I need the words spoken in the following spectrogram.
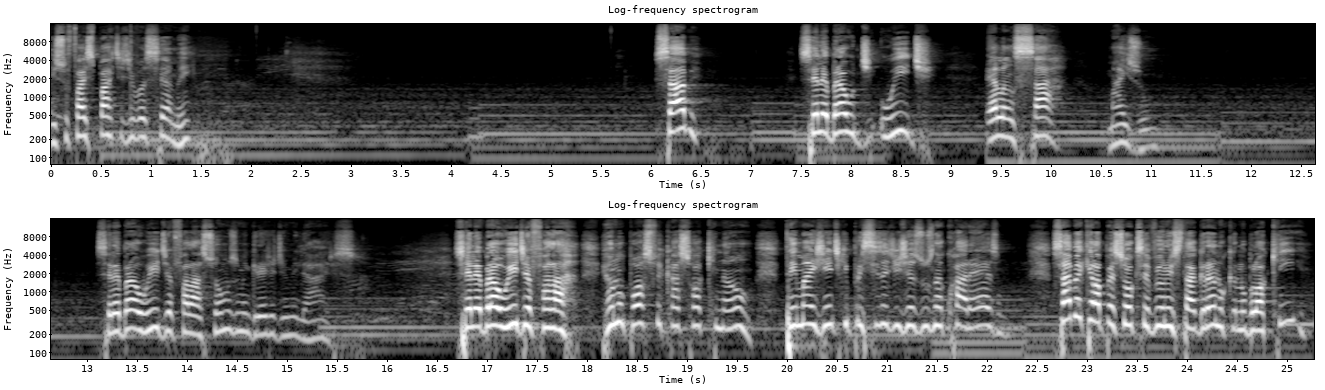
Isso faz parte de você, amém? Sabe? Celebrar o, o ID é lançar mais um. Celebrar o ID é falar, somos uma igreja de milhares. Celebrar o ID é falar, eu não posso ficar só aqui não. Tem mais gente que precisa de Jesus na quaresma. Sabe aquela pessoa que você viu no Instagram, no, no bloquinho?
